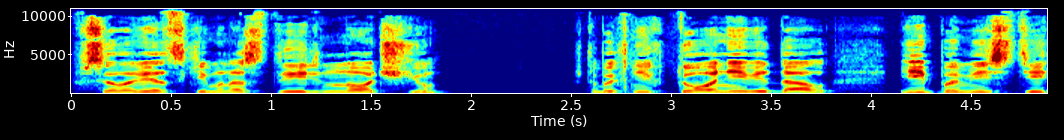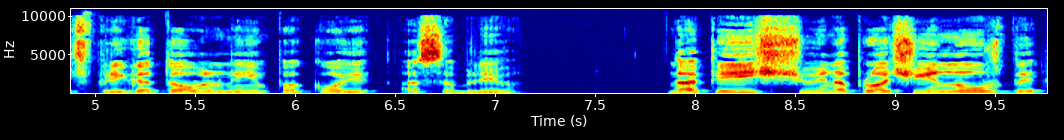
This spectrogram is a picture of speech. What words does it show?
в Соловецкий монастырь ночью, чтобы их никто не видал, и поместить в приготовленные им покои особливо. На пищу и на прочие нужды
